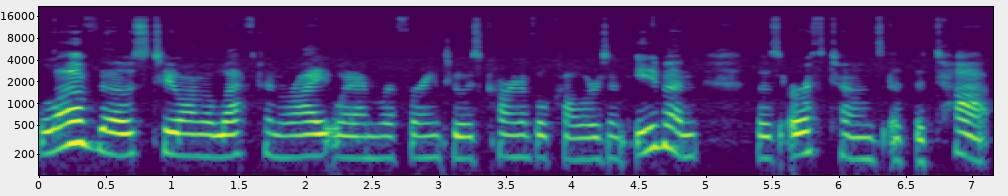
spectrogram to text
Love those two on the left and right, what I'm referring to as carnival colors, and even those earth tones at the top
